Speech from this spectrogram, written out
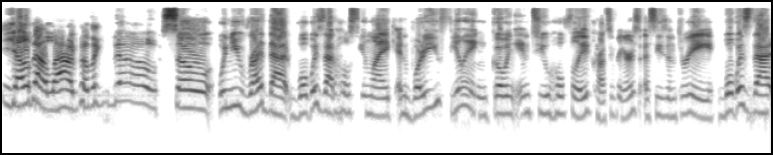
yelled out loud because I was like, No. So when you read that, what was that whole scene like? And what are you feeling going into hopefully, crossing fingers, a season three? What was that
